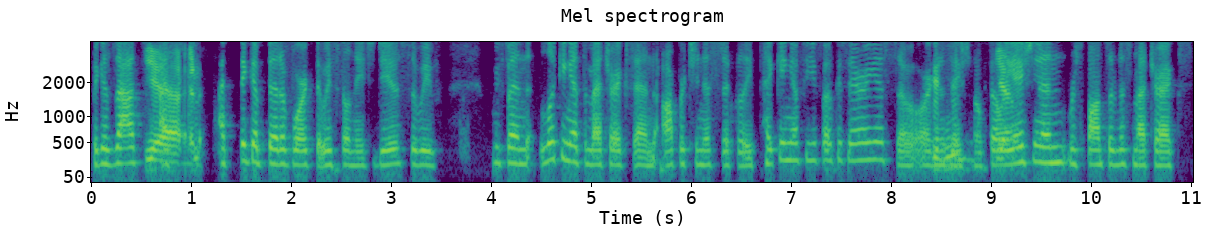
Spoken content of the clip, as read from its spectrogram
because that's I yeah, think- and I think a bit of work that we still need to do. So we've we've been looking at the metrics and opportunistically picking a few focus areas. So organizational Mm-hmm. Yeah. affiliation, responsiveness metrics,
